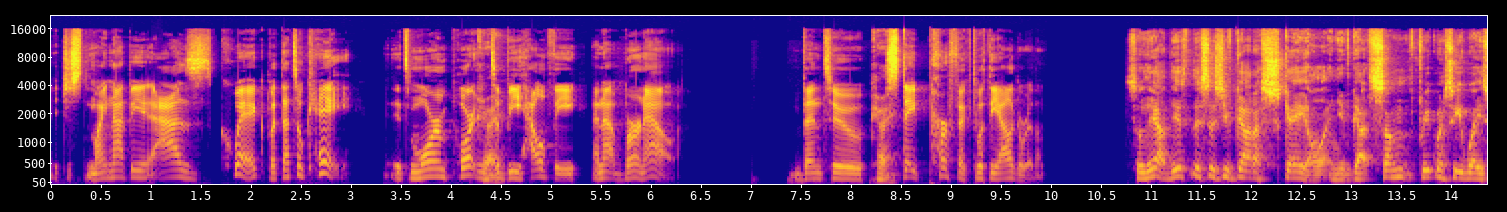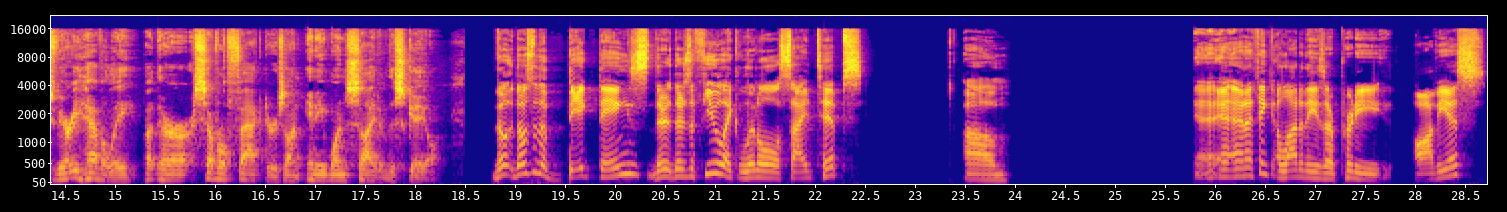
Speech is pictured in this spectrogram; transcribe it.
It just might not be as quick, but that's okay. It's more important Okay. to be healthy and not burn out than to Okay. stay perfect with the algorithm. So yeah, this this is you've got a scale and you've got some frequency weighs very heavily, but there are several factors on any one side of the scale. Th- those are the big things. There, there's a few like little side tips. Um, a- and I think a lot of these are pretty obvious,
